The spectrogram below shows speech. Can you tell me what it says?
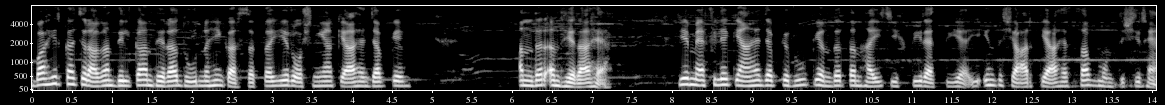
باہر کا چراغاں دل کا اندھیرا دور نہیں کر سکتا۔ یہ روشنیاں کیا ہیں جبکہ اندر اندھیرا ہے؟ یہ محفلیں کیا ہیں جبکہ روح کے اندر تنہائی چیختی رہتی ہے؟ یہ انتشار کیا ہے؟ سب منتشر ہیں۔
